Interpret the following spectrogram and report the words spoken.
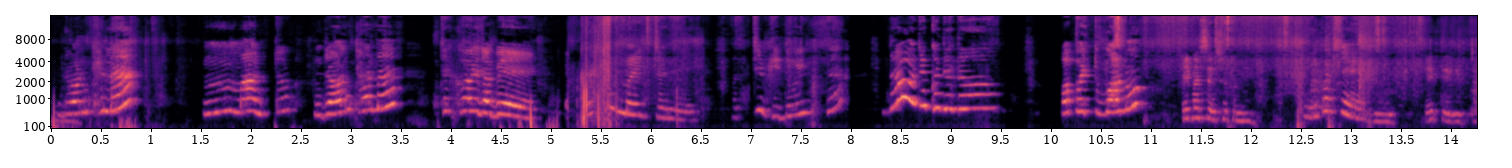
জন খেলে? হুম, মা তো জন খেলে ঠিক হয়ে যাবে। একটু মাই চলে আচ্ছা কি দইছে দাও দেখো দেখো পাপা একটু বলো। এই পাশে এসো তুমি। আছে হুম, এই তো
